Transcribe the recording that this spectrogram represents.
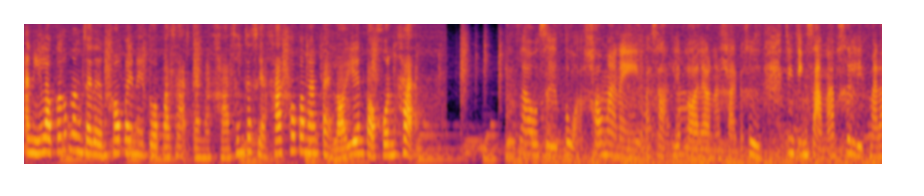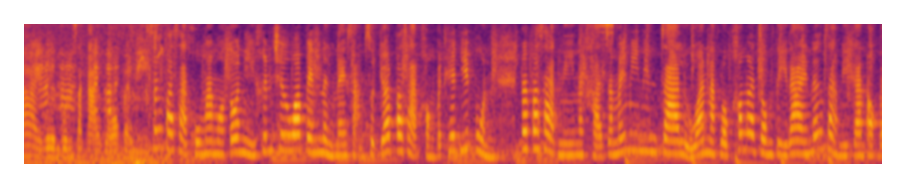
อันนี้เราก็กำลังจะเดินเข้าไปในตัวปราสาทกันนะคะ ซึ่งจะเสียค่าเข้าประมาณ 800 เยนต่อคนค่ะ เราซื้อตั๋วเข้ามาในปราสาทเรียบร้อยแล้วนะคะ ก็คือจริงๆ สามารถขึ้นลิฟต์มาได้เดินบนสกายวอล์กแบบนี้ ซึ่งปราสาทคูมาโมโตนี้ขึ้นชื่อว่าเป็นหนึ่งใน 3 สุดยอดปราสาทของประเทศญี่ปุ่น โดยปราสาทนี้นะคะจะไม่มีนินจาหรือว่านักรบเข้ามาโจมตีได้ เนื่องจากมีการออกแบ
